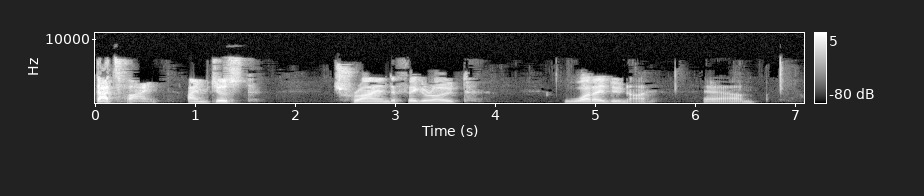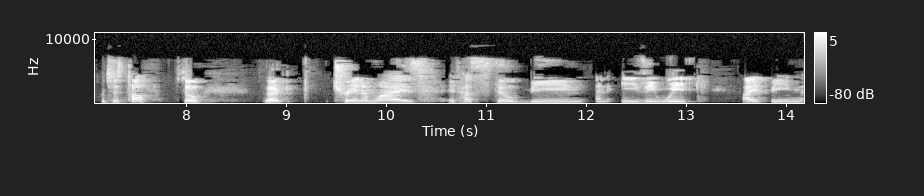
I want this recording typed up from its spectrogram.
that's fine. I'm just trying to figure out what I do now, um, which is tough. So look, training wise, it has still been an easy week. I've been,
